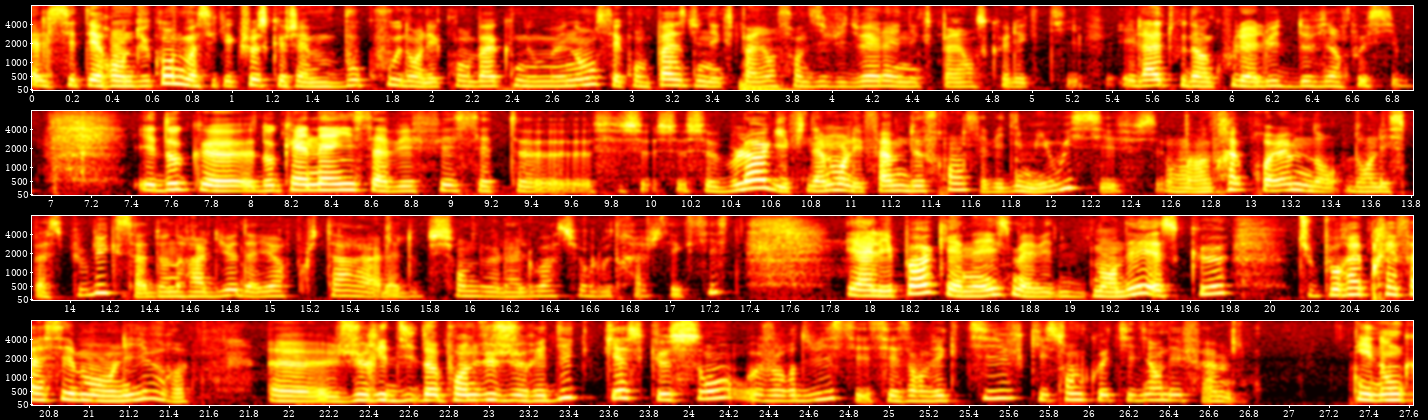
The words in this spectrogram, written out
elle s'était rendue compte, moi c'est quelque chose que j'aime beaucoup dans les combats que nous menons, c'est qu'on passe d'une expérience individuelle à une expérience collective. Et là, tout d'un coup, la lutte devient possible. Et donc, euh, donc Anaïs avait fait euh, ce, blog, et finalement, les femmes de France avaient dit, mais oui, c'est, on a un vrai problème dans, l'espace public. Ça donnera lieu d'ailleurs plus tard à l'adoption de la loi sur l'outrage sexiste. Et à l'époque, Anaïs m'avait demandé, est-ce que tu pourrais préfacer mon livre euh, juridique, d'un point de vue juridique, qu'est-ce que sont aujourd'hui ces, ces invectives qui sont le quotidien des femmes? Et donc,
